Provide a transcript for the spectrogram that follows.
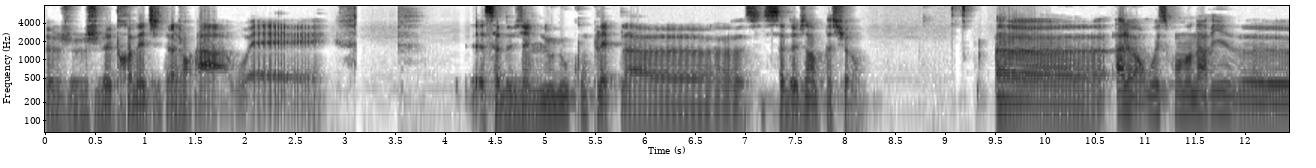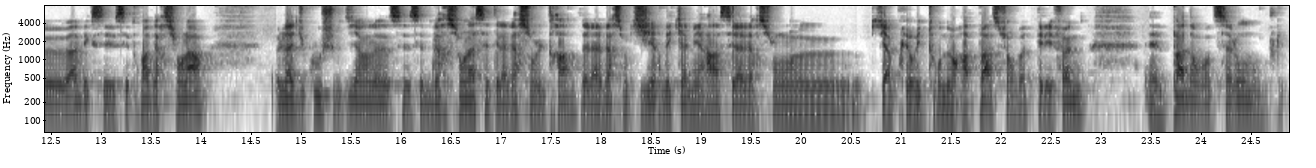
Euh, je, je vais être honnête, j'étais là genre ah ouais, Euh, ça devient une nounou complète là, euh, ça devient impressionnant. Euh, alors, où est-ce qu'on en arrive euh, avec ces, trois versions-là? Là, du coup, je vous dis, hein, cette version-là, c'était la version ultra, c'est la version qui gère des caméras, c'est la version euh, qui a priori tournera pas sur votre téléphone, et pas dans votre salon non plus.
